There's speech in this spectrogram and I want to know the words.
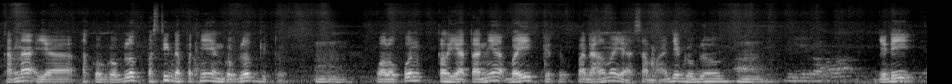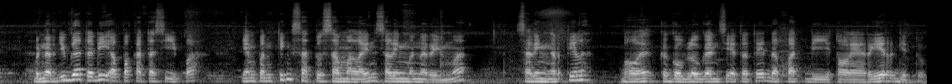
Karena ya aku goblok pasti dapatnya yang goblok gitu. Hmm. walaupun kelihatannya baik gitu padahal mah ya sama aja goblok. Hmm. jadi benar juga tadi apa kata si Ipah? Yang penting satu sama lain saling menerima saling ngerti lah bahwa kegoblogan si Eta teh dapat ditolerir gitu.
